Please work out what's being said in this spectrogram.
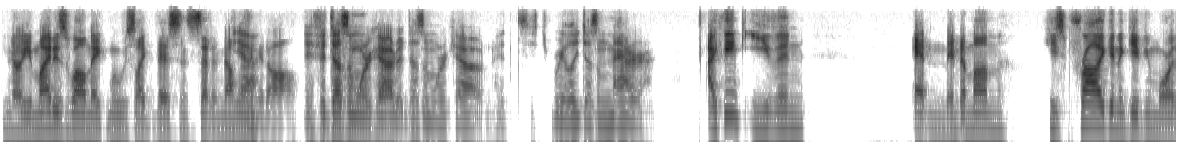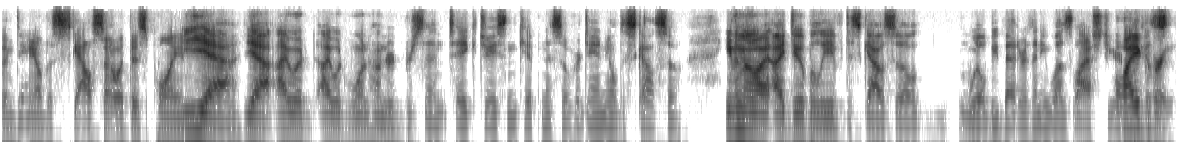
know, you might as well make moves like this instead of nothing yeah. at all. If it doesn't work out, it doesn't work out. It, it really doesn't matter. I think even at minimum, he's probably going to give you more than Daniel Descalso at this point. Yeah, yeah, I would, I would 100% take Jason Kipnis over Daniel Descalso, even though I, I do believe Descalso will be better than he was last year. Oh, I agree.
